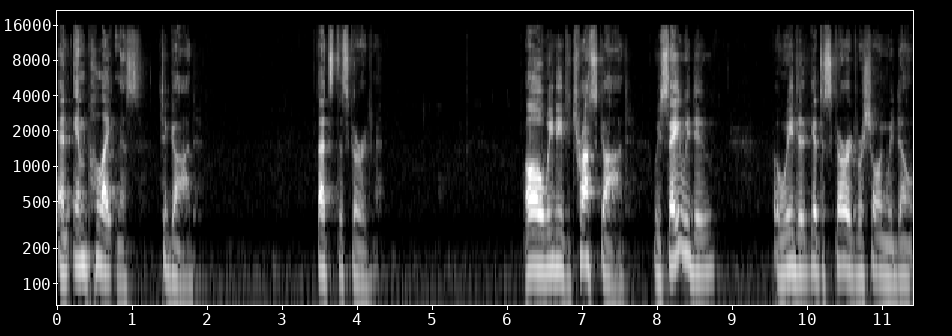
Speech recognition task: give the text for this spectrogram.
and impoliteness to God. That's discouragement. Oh, we need to trust God. We say we do, but when we get discouraged, we're showing we don't.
